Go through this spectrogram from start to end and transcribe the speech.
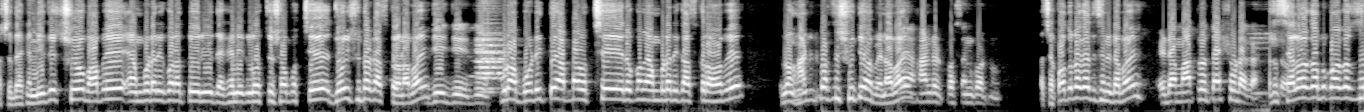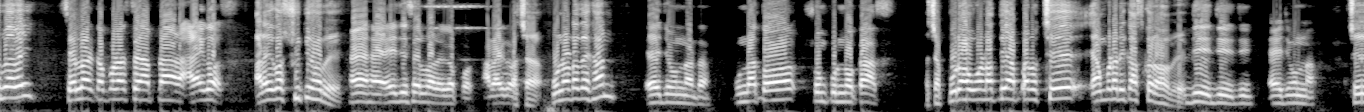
আচ্ছা দেখেন নিজস্ব ভাবে এমব্রয়ডারি করা তৈরি। দেখেন এগুলো হচ্ছে সব হচ্ছে জরি সুতার কাজ করা না ভাই? জি জি জি। পুরো বডিতে আপনার হচ্ছে এরকম এমব্রয়ডারি কাজ করা হবে এবং হান্ড্রেড পার্সেন্ট সুতি হবে না ভাই? হান্ড্রেড পার্সেন্ট কটন আচ্ছা কত টাকা দিচ্ছেন এটা ভাই? এটা মাত্র চারশো টাকা। আচ্ছা সেলোয়ার কাপড় কয় গজ হবে ভাই? সেলোয়ার কাপড় আছে আপনার আড়াই গজ। আড়াই গজ সুতি হবে? হ্যাঁ হ্যাঁ এই যে সেলোয়ারের কাপড় আড়াই গজ। আচ্ছা ওনাটা দেখান। এই যে উন্নাটা উন্না তো সম্পূর্ণ কাজ। আচ্ছা পুরা ওনাতে আপনার হচ্ছে এমব্রয়ডারি কাজ করা হবে? জি জি জি এই যে উন্না। সেই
